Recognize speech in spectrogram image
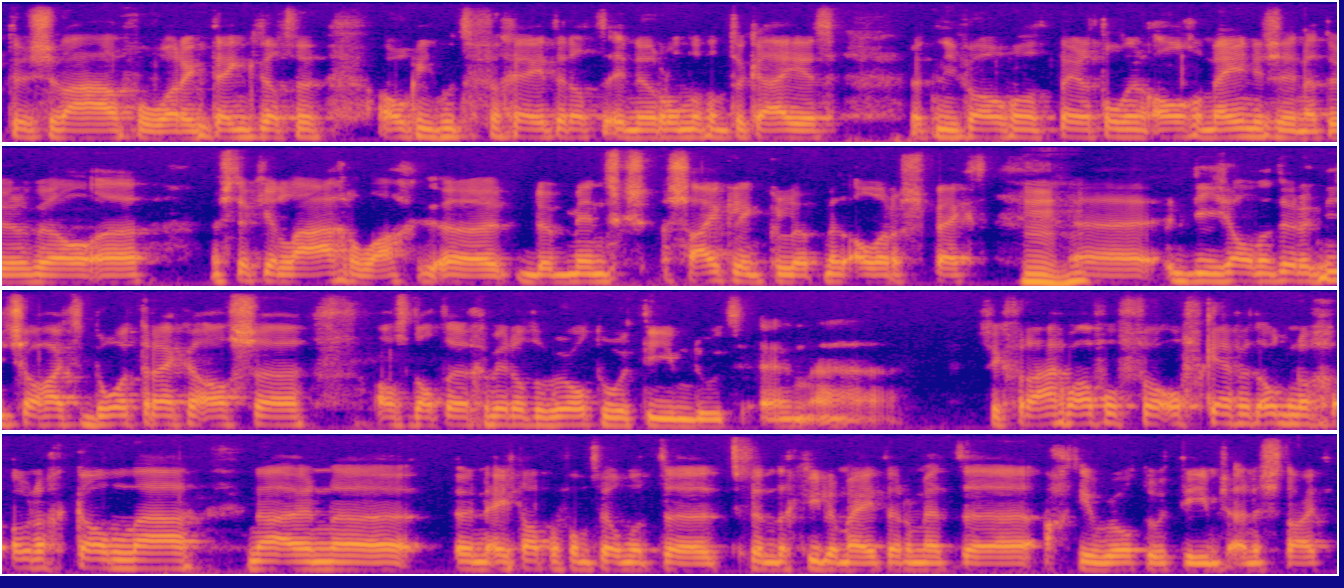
te zwaar voor. Ik denk dat we ook niet moeten vergeten dat in de ronde van Turkije het, het niveau van het peloton in algemene zin natuurlijk wel eh, een stukje lager lag. Eh, de Minsk Cycling Club, met alle respect, Mhm. eh, die zal natuurlijk niet zo hard doortrekken als, als dat een gemiddelde World Tour team doet. En, dus ik vraag me af of, of Kevin het ook nog, ook nog kan na, na een, eh, een etappe van 220 kilometer met eh 18 World Tour teams aan de start.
